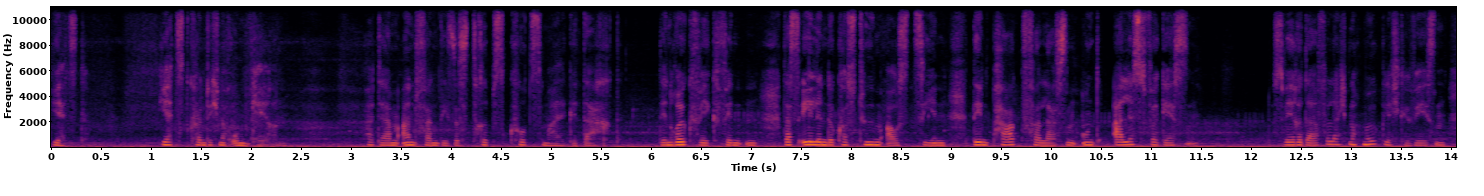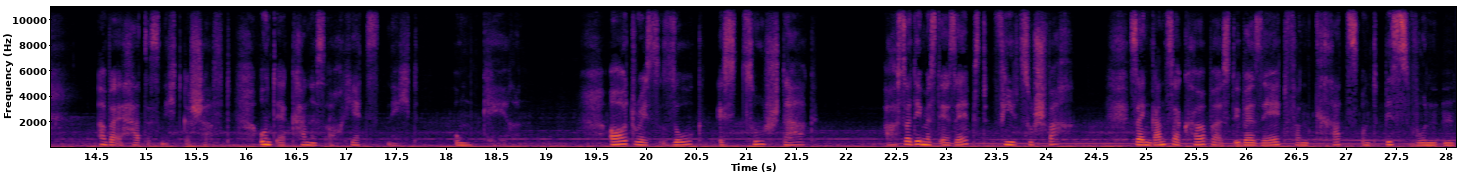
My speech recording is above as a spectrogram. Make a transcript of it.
Jetzt, jetzt könnte ich noch umkehren, hat er am Anfang dieses Trips kurz mal gedacht den Rückweg finden, das elende Kostüm ausziehen, den Park verlassen und alles vergessen. Das wäre da vielleicht noch möglich gewesen, aber er hat es nicht geschafft und er kann es auch jetzt nicht umkehren. Audreys Sog ist zu stark. Außerdem ist er selbst viel zu schwach. Sein ganzer Körper ist übersät von Kratz- und Bisswunden.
